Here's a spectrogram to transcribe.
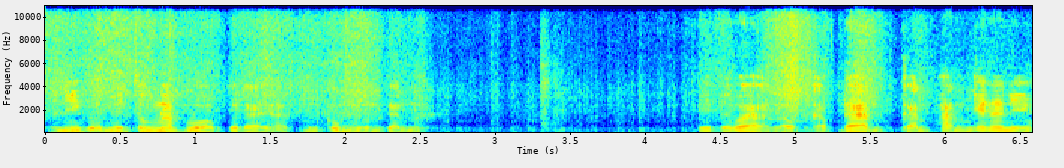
อันนี้ก็ไม่ต้องนับรอบก็ได้ครับ มันก็เหมือนกันนะ พียงแต่ว่าเรากลับด้านการพันแค่นั้นเอง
